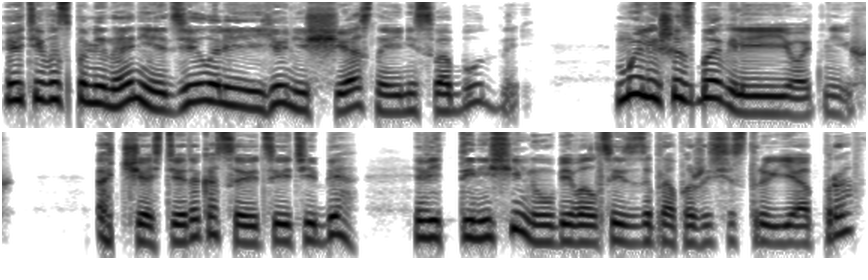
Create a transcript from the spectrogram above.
Эти воспоминания делали ее несчастной и несвободной. Мы лишь избавили ее от них. Отчасти это касается и тебя, ведь ты не сильно убивался из-за пропажи сестры, я прав?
